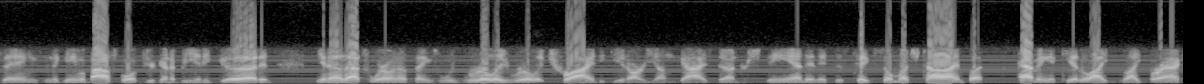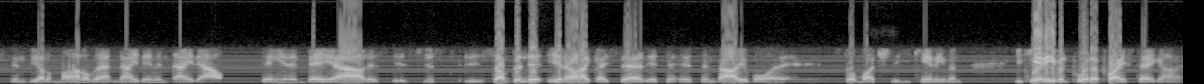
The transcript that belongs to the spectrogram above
things in the game of basketball if you're going to be any good. And, you know, that's where one of the things we've really, really tried to get our young guys to understand. And it just takes so much time. But having a kid like like Braxton be able to model that night in and night out, day in and day out is is just is something that you know, like I said, it's it's invaluable. It's so much that you can't even you can't even put a price tag on it.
